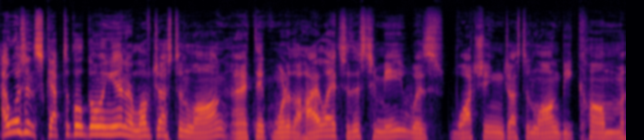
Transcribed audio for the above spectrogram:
I wasn't skeptical going in. I love Justin Long, and I think one of the highlights of this to me was watching Justin Long become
